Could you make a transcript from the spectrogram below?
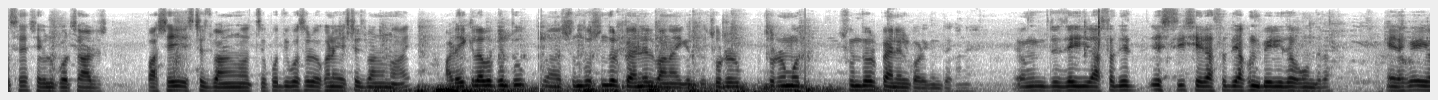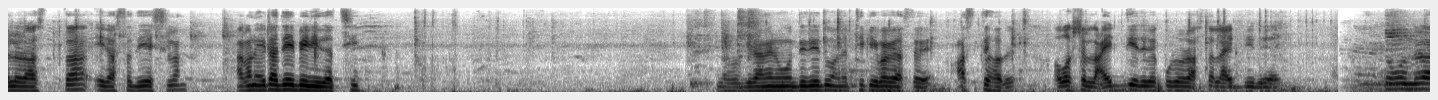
আছে সেগুলো করছে। আর পাশেই স্টেজ বানানো হচ্ছে। প্রতি বছর ওখানে স্টেজ বানানো হয়। আর এই ক্লাবে কিন্তু সুন্দর সুন্দর প্যানেল বানায় কিন্তু, ছোটোর ছোটোর মধ্যে সুন্দর প্যানেল করে কিন্তু এখানে। এবং যেই রাস্তা দিয়ে এসছি, সেই রাস্তা দিয়ে এখন বেরিয়ে যাব বন্ধুরা। এই দেখো, এই হলো রাস্তা, এই রাস্তা দিয়ে এসেছিলাম। এখন এটা দিয়ে বেরিয়ে যাচ্ছি। দেখো, গ্রামের মধ্যে দিয়ে তোমাদের ঠিক এইভাবে আসতে হবে আসতে হবে। অবশ্য লাইট দিয়ে দেবে, পুরো রাস্তা লাইট দিয়ে দেয় তো বন্ধুরা,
